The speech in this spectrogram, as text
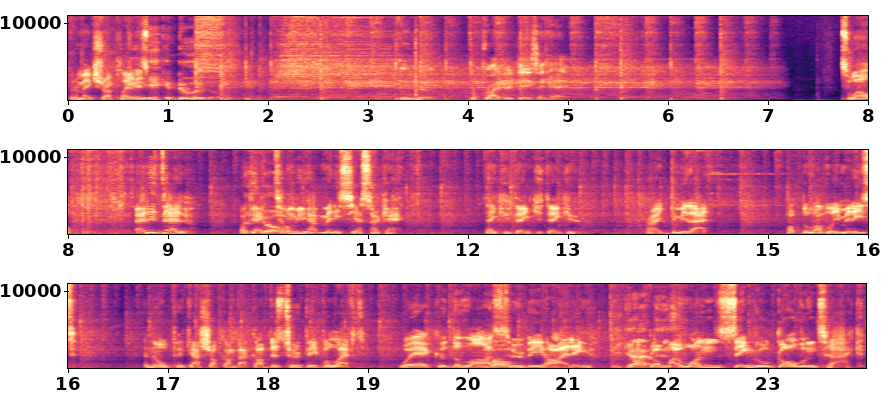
Gotta make sure I play And this he can do it though. Lunar, for brighter days ahead. well. And he's dead. Okay, tell me you have minis. Yes, okay. Thank you, thank you, thank you. All right, give me that. Pop the lovely minis. And then we'll pick our shotgun back up. There's two people left. Where could the last two be hiding? Got I've got this. my one single golden tack.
